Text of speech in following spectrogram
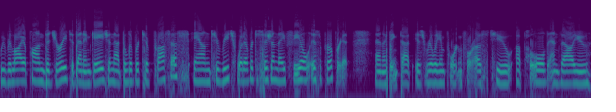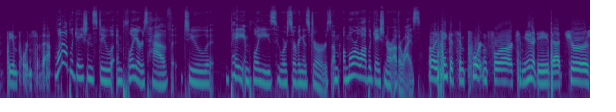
we rely upon the jury to then engage in that deliberative process and to reach whatever decision they feel is appropriate. And I think that is really important for us to uphold and value the importance of that. What obligations do employers have to pay employees who are serving as jurors, a, a moral obligation or otherwise? Well, I think it's important for our community that jurors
